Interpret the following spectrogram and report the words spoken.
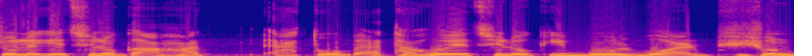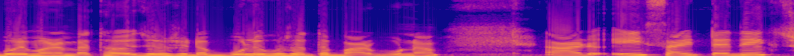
চলে গেছিল গা হাত এত ব্যথা হয়েছিল, কি বলব? আর ভীষণ পরিমাণে ব্যথা হয়েছিল, সেটা বলে বোঝাতে পারব না। আর এই সাইডটা দেখছ,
